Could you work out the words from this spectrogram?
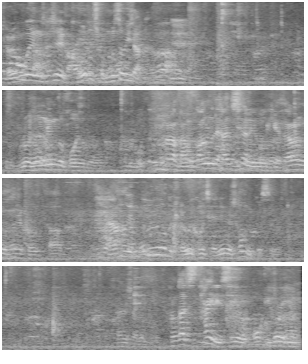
결국에는 사실 그것도 전문성이잖아요. 그래서 물론 형님도 거기서 뭐 하나 나무 깎는데 한 시간 이렇게 계산하는 거 사실 그것도 다 다양하게 뽑는 것도 결국에 그 재능을 처음 느꼈어요 사실 저는 뭐한 가지 스타일이 있으면 어 이거를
